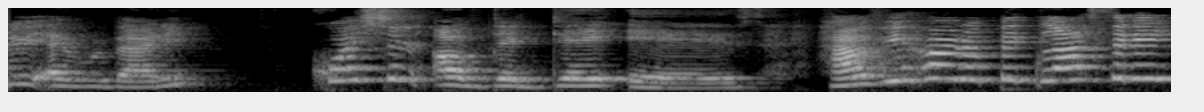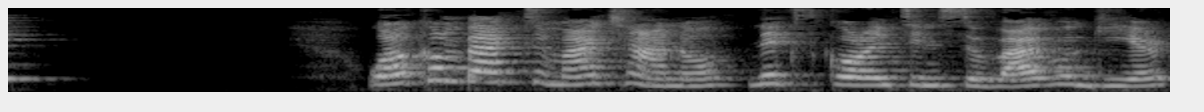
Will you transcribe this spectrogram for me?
Salut everybody. Question of the day is, have you heard of Big BitLocity? Welcome back to my channel, Nyx Quarantine Survival Gear.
